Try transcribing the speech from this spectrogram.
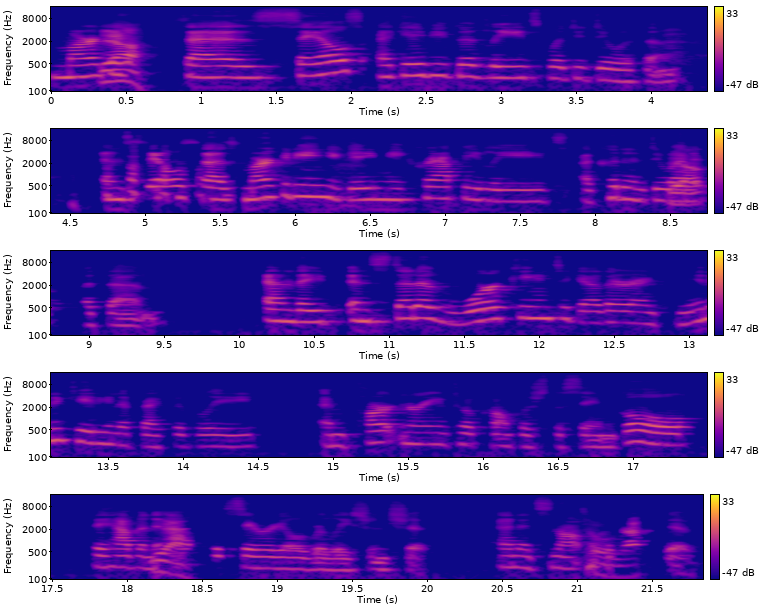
Market Yeah. says, Sales, I gave you good leads. What'd you do with them? And sales says, Marketing, you gave me crappy leads. I couldn't do Yep. anything with them. And they, instead of working together and communicating effectively and partnering to accomplish the same goal, they have an Yeah. adversarial relationship and it's not Totally. productive.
